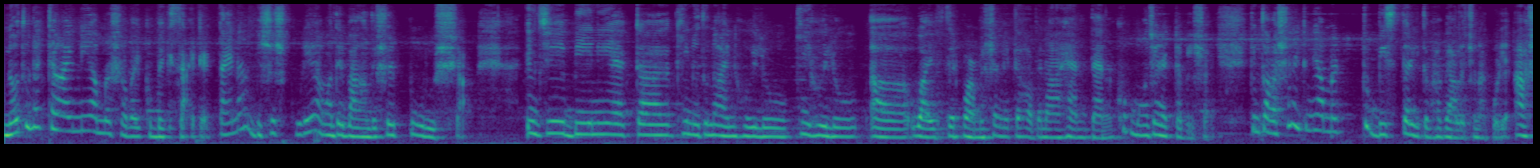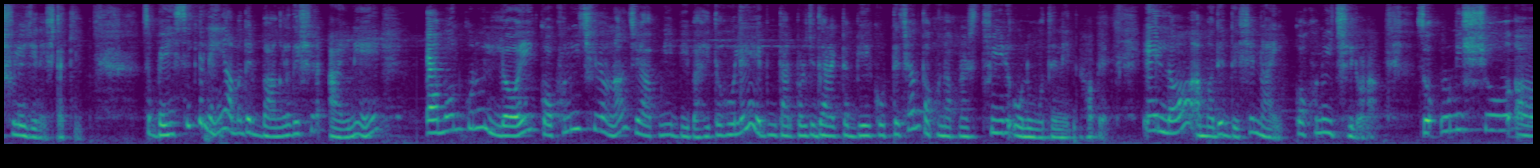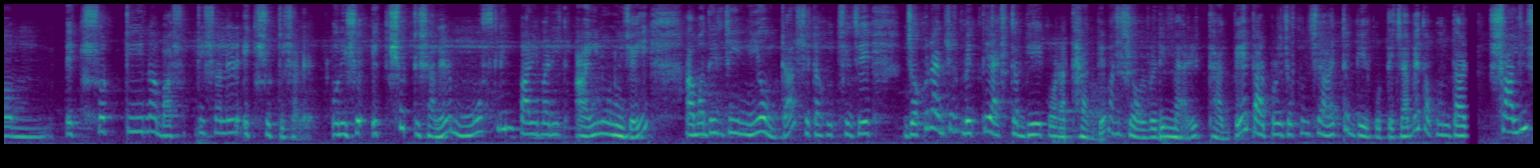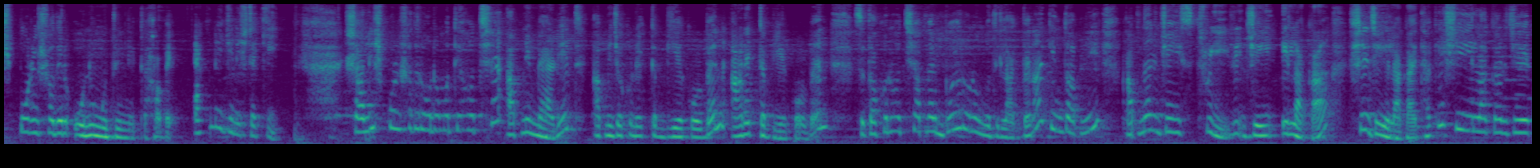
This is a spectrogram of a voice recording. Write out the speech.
নতুন একটা আইন নিয়ে আমরা সবাই খুব এক্সাইটেড তাই না? বিশেষ করে আমাদের বাংলাদেশের পুরুষরা। এই যে বিয়ে নিয়ে একটা কি নতুন আইন হইল, কি হইল ওয়াইফদের পারমিশন নিতে হবে না, হ্যান ত্যান, খুব মজার একটা বিষয়। কিন্তু আসলে এটা নিয়ে আমরা একটু বিস্তারিতভাবে আলোচনা করি, আসলে জিনিসটা কি? বেসিক্যালি আমাদের বাংলাদেশের আইনে এমন কোনো লয় কখনোই ছিল না যে আপনি বিবাহিত হলে এবং তারপরে যদি আরেকটা বিয়ে করতে চান, তখন আপনার স্ত্রীর অনুমতি নিতে হবে। এই ল আমাদের দেশে নাই, কখনোই ছিল না। সো উনিশশো একষট্টি না বাষট্টি সালের, একষট্টি সালের, উনিশশো একষট্টি সালের মুসলিম পারিবারিক আইন অনুযায়ী আমাদের যে নিয়মটা, সেটা হচ্ছে যে যখন একজন ব্যক্তি একটা বিয়ে করা থাকবে মানে সে অলরেডি ম্যারিড থাকবে, তারপরে যখন সে আরেকটা বিয়ে করতে যাবে, তখন তার সালিশ পরিষদের অনুমতি নিতে হবে। এখন এই জিনিসটা কি? সালিশ পরিষদের অনুমতি হচ্ছে আপনি ম্যারিড আপনি যখন একটা বিয়ে করবেন, আরেকটা বিয়ে করবেন তো তখন হচ্ছে আপনার বইয়ের অনুমতি লাগবে না, কিন্তু আপনি আপনার যেই স্ত্রীর যেই এলাকা, সে যে এলাকায় থাকে, সেই এলাকার যে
